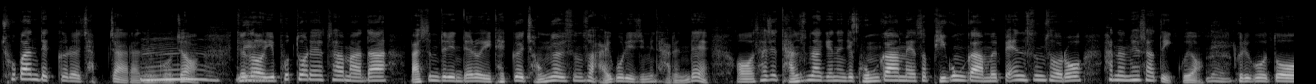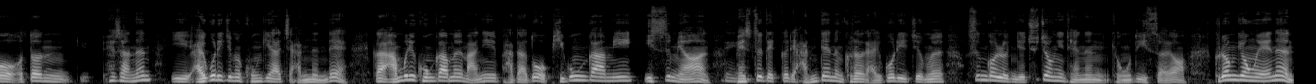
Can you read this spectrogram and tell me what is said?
초반 댓글을 잡자라는 음, 거죠. 그래서 이 포털 회사 시마다 말씀드린 대로 이 댓글 정렬 순서 알고리즘이 다른데 어, 사실 단순하게는 이제 공감에서 비공감을 뺀 순서로 하는 회사도 있고요. 네. 그리고 또 어떤 회사는 이 알고리즘을 공개하지 않는데 그러니까 아무리 공감을 많이 받아도 비공감이 있으면 네. 베스트 댓글이 안 되는 그런 알고리즘을 쓴 걸로 이제 추정이 되는 경우도 있어요. 그런 경우에는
